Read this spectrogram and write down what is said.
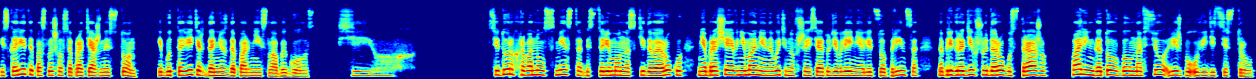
Из кареты послышался протяжный стон. и будто ветер донес до парней слабый голос. «Сиох». Сидор рванул с места, бесцеремонно скидывая руку, не обращая внимания на вытянувшееся от удивления лицо принца, на преградившую дорогу стражу. Парень готов был на все, лишь бы увидеть сестру.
